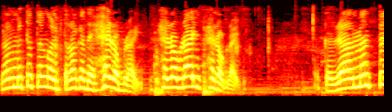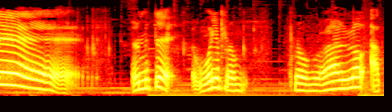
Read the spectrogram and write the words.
Realmente tengo el traje de Herobrine. Herobrine, Herobrine. Ok, realmente... Realmente voy a probarlo aquí.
